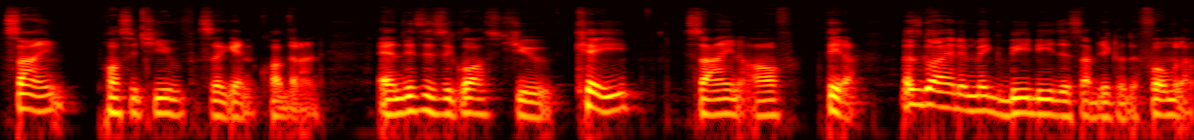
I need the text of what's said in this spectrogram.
sine positive second quadrant. And this is equals to k sine of theta. Let's go ahead and make bd the subject of the formula.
